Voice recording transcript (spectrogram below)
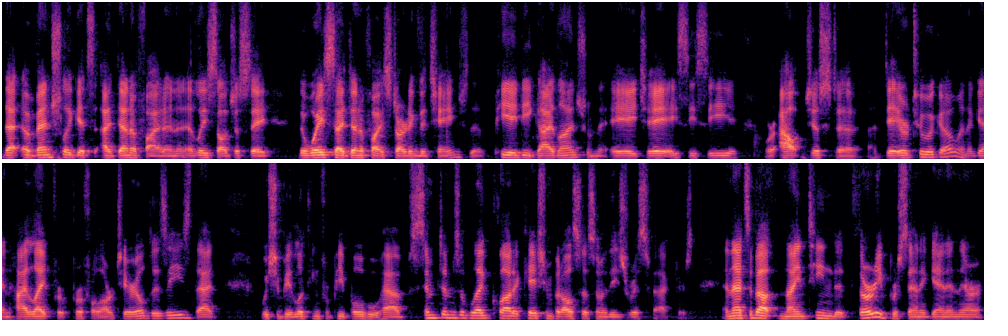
that eventually gets identified. And at least I'll just say the ways to identify is starting to change. The PAD guidelines from the AHA, ACC were out just a, a, day or two ago. And again, highlight for peripheral arterial disease that we should be looking for people who have symptoms of leg claudication, but also some of these risk factors. And that's about 19 to 30% again in there.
